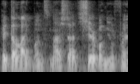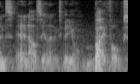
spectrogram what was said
Hit that like button. Smash that share button to your friends. And I'll see you in the next video. Bye, folks.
